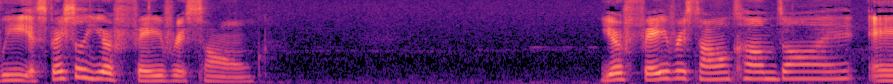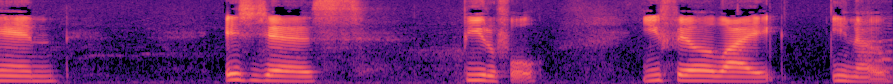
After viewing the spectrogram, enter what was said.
we, especially your favorite song, your favorite song comes on and it's just beautiful. You feel like, you know,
